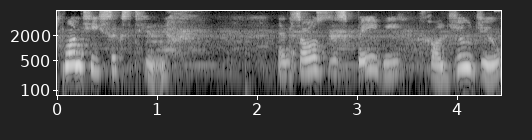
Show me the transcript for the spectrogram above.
2016. And so is this baby called Juju.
